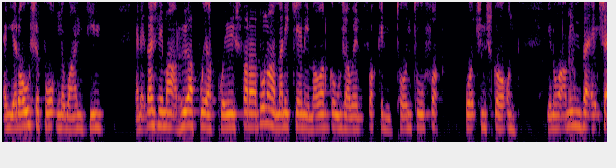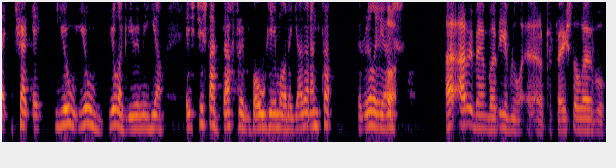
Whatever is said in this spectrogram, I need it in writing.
and you're all supporting the one team and it doesn't matter who a player plays for I don't know how many Kenny Miller goals. I went fucking tonto for watching Scotland. You know what I mean? But it's a check it. You you you'll agree with me here. It's just a different ball game altogether isn't it? It really is. I, I remember even at a professional level,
